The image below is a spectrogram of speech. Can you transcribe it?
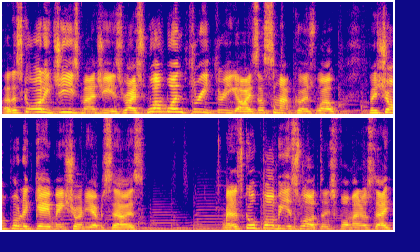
Uh, let's go, Ollie. Jeez, man, jeez. Right, it's 1133, guys. That's the map code as well. Make sure I'm putting a game. Make sure on your episodes. Let's go, Bobby, as well. Thanks for man. I'll say.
